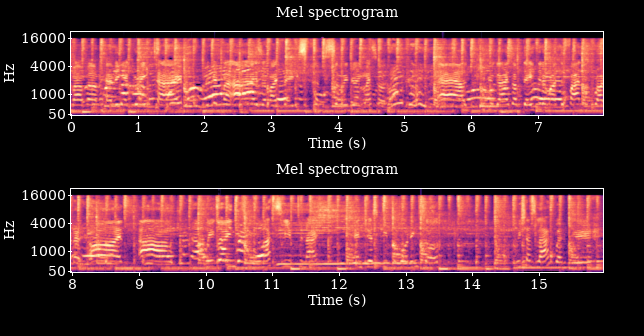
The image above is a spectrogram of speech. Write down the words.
Mama, I'm having a great time. Look at my eyes and my face. I'm so enjoying myself. Uh, I'll keep you guys updated about uh, we're going to not sleep tonight and just keep recording. So wish us luck, but we're,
